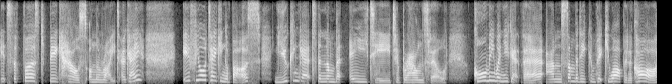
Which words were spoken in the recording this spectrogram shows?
It's the first big house on the right, okay? If you're taking a bus, you can get the number 80 to Brownsville. Call me when you get there and somebody can pick you up in a car.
